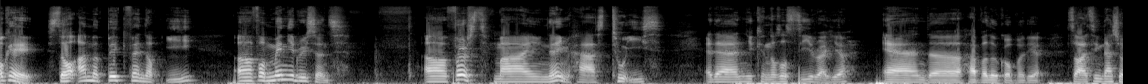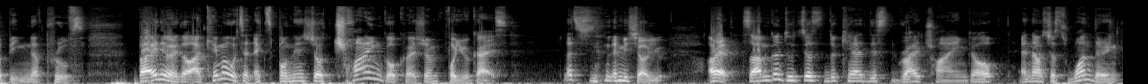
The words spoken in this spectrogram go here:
Okay, so I'm a big fan of E uh, for many reasons. Uh, first, my name has two E's, and then you can also see right here and uh, have a look over there. So I think that should be enough proofs. But anyway, though, I came up with an exponential triangle question for you guys. Let's let me show you. Alright, so I'm going to just look at this right triangle, and I was just wondering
